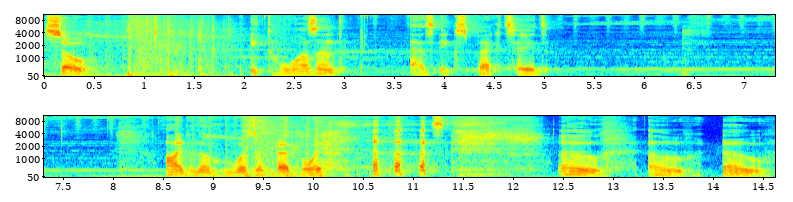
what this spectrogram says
so it wasn't as expected. I don't know who was that bad boy. Oh, oh, oh.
